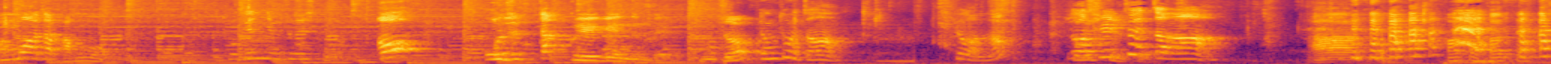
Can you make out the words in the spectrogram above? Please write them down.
반모하자 반모. 도겸님 소개시켜. 어? 어제 딱 그 얘기했는데. 진짜? 영토했잖아. 기억 안 나? 너가 질투했잖아. 아. 봤어 봤어.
